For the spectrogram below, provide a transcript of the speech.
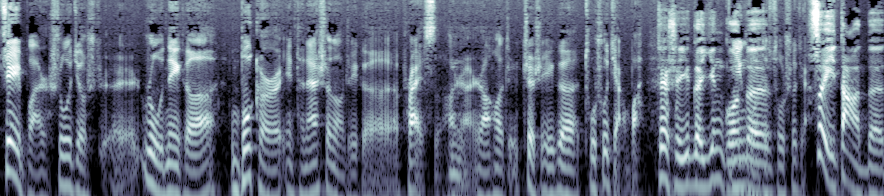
这本书就是入那个 Booker International 这个 Prize 啊，然后这这是一个图书奖吧？这是一个英国的图书奖，最大的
